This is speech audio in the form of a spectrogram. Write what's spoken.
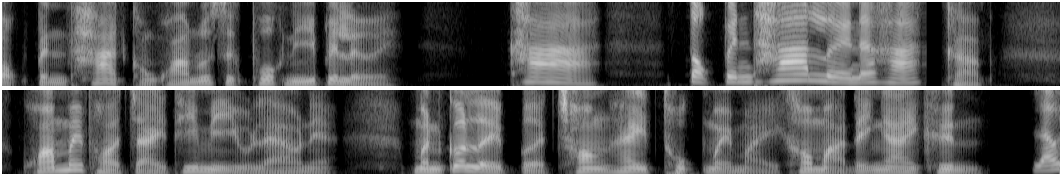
ตกเป็นทาสของความรู้สึกพวกนี้ไปเลย ค่ะ ตกเป็นทาสเลยนะคะ ครับ ความไม่พอใจที่มีอยู่แล้วเนี่ย มันก็เลยเปิดช่องให้ทุกข์ใหม่ ๆ เข้ามาได้ง่ายขึ้น แล้ว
